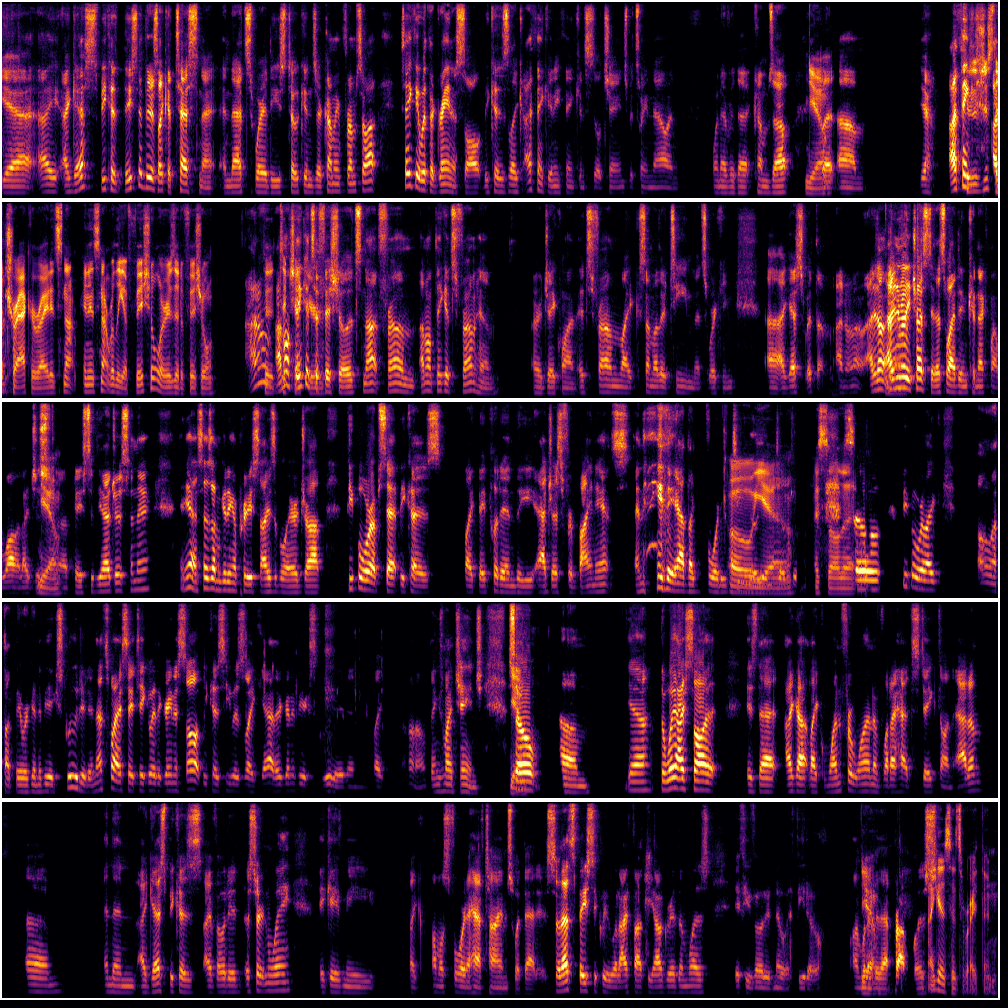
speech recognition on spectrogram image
Yeah, I I guess because they said there's like a test net, and that's where these tokens are coming from. So I take it with a grain of salt because like I think anything can still change between now and whenever that comes out. Yeah. But um, yeah, I think it's just a I- tracker, right? It's not and it's not really official or is it official? I don't. to- I don't think it's your- official. It's not from. I don't think it's from him, or Jae Kwon. It's from like some other team that's working, uh, I guess, with them. I don't know. I don't. I didn't really trust it. That's why I didn't connect my wallet. I just Yeah. uh, pasted the address in there, and yeah, it says I'm getting a pretty sizable airdrop. People were upset because like they put in the address for Binance, and they, they had like 42 Oh yeah, tokens. I saw that. So people were like, "Oh, I thought they were going to be excluded," and that's why I say take away the grain of salt because he was like, "Yeah, they're going to be excluded," and like I don't know, things might change. Yeah. So, um, yeah, the way I saw it is that I got like one for one of what I had staked on Atom, um, and then I guess because I voted a certain way, it gave me like almost four and a half times what that is. So that's basically what I thought the algorithm was if you voted no with veto on whatever Yeah. that prop was. I guess that's right then.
